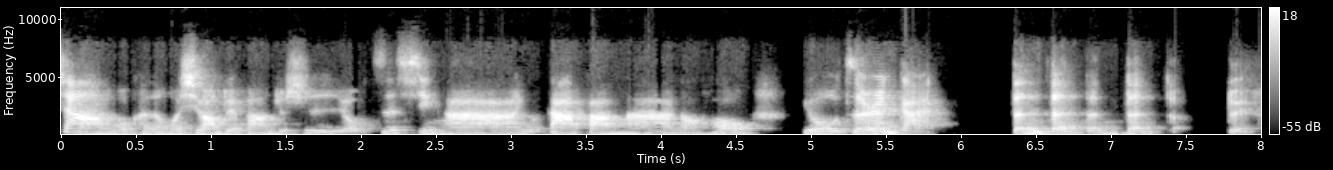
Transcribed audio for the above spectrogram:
像我可能会希望对方就是有自信啊，有大方啊，然后有责任感等等等等的，对，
